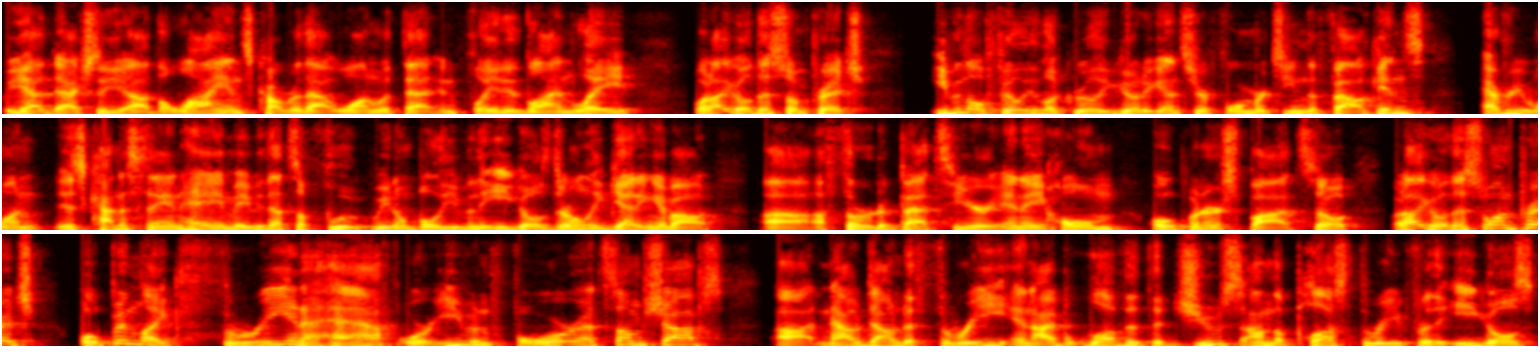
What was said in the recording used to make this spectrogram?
But you had to actually, uh, the Lions cover that one with that inflated line late. But I go this one, Pritch. Even though Philly looked really good against your former team, the Falcons, everyone is kind of saying, hey, maybe that's a fluke. We don't believe in the Eagles. They're only getting about uh, a third of bets here in a home opener spot. So, but I'll go this one, Pritch, open like three and a half or even four at some shops. Uh, now down to three. And I love that the juice on the plus three for the Eagles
